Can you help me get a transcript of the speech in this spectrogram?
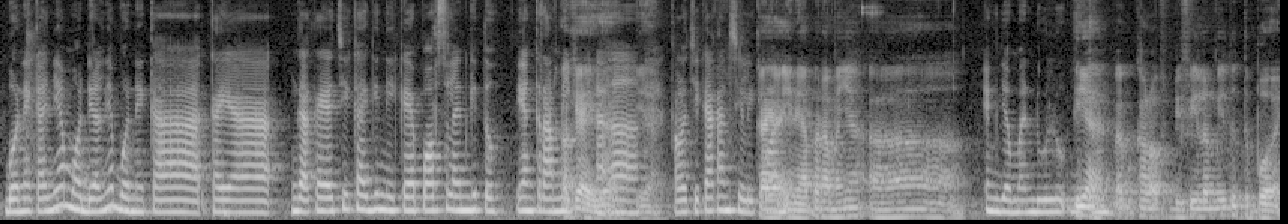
bonekanya modelnya boneka kayak nggak kayak Cika gini, kayak porselen gitu, yang keramik. Oke, iya, Ah, ah. iya. Kalau Cika kan silikon Kayak ini apa namanya? eh, yang zaman dulu gitu. Iya, kalau di film itu The Boy.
